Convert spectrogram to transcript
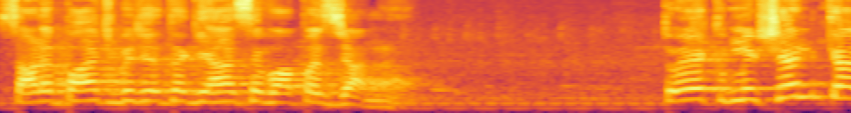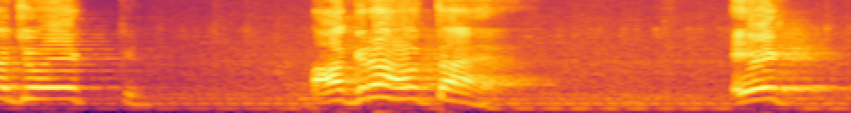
साढ़े पाँच बजे तक यहाँ से वापस जाना है तो एक मिशन का जो एक आग्रह होता है एक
